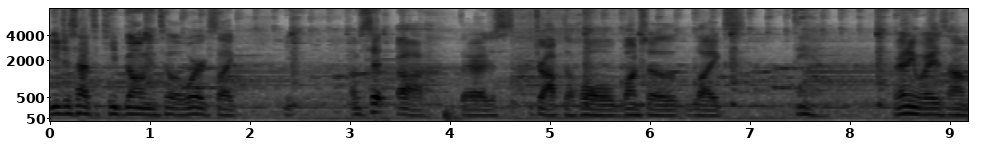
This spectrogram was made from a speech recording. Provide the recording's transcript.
you just have to keep going until it works. Like i'm sit uh there i just dropped a whole bunch of likes. Damn. But anyways, um,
